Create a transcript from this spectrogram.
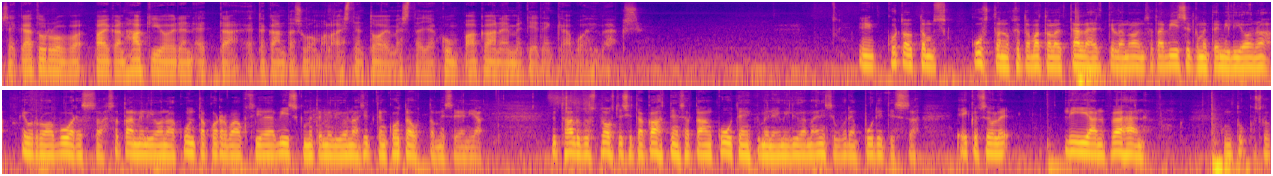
sekä turvapaikan hakijoiden että, että kantasuomalaisten toimesta ja kumpaakaan emme tietenkään voi hyväksyä. Niin kotouttamiskustannukset ovat olleet tällä hetkellä noin 150 miljoonaa euroa vuodessa, 100 miljoonaa kuntakorvauksia ja 50 miljoonaa sitten kotouttamiseen. Ja nyt hallitus nosti sitä 260 miljoonaa ensi vuoden budjetissa. Eikö se ole liian vähän, kun, koska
